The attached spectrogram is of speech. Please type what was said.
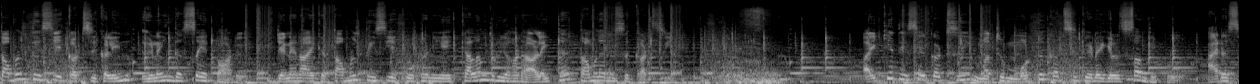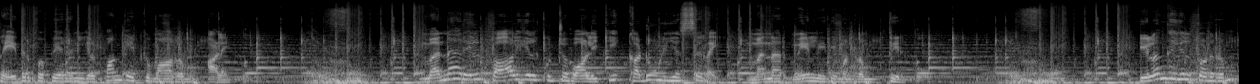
தமிழ் தேசிய கட்சிகளின் இணைந்த செயற்பாடு. ஜனநாயக தமிழ் தேசிய கூட்டணியை கலந்துரையாட அழைத்த தமிழரசு கட்சி. ஐக்கிய தேசிய கட்சி மற்றும் மொட்டு கட்சிக்கு இடையில் சந்திப்பு. அரச எதிர்ப்பு பேரணியில் பங்கேற்குமாறும் அழைப்பு. மன்னாரில் பாலியல் குற்றவாளிக்கு கடூழிய சிறை. மன்னர் மேல் நீதிமன்றம் தீர்ப்பு. இலங்கையில் தொடரும்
